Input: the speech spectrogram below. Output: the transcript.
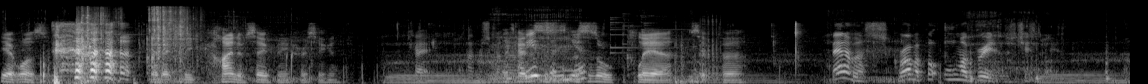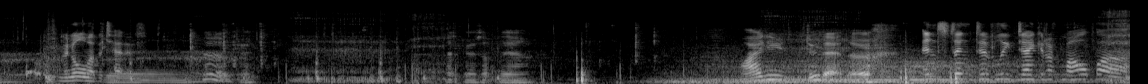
yeah, it was. That actually kind of saved me for a second. Okay, I'm just gonna. Okay, this is, this is all clear, except for. Man, I'm a scrub. I put all my bread in this chest. I mean, all my potatoes. Oh, okay. That goes up there. Why do you do that though? Instinctively take it off my whole bar.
